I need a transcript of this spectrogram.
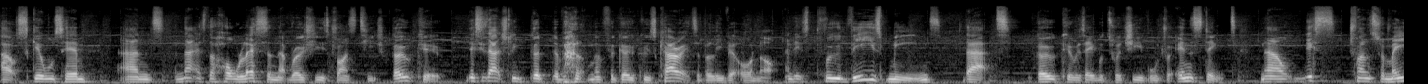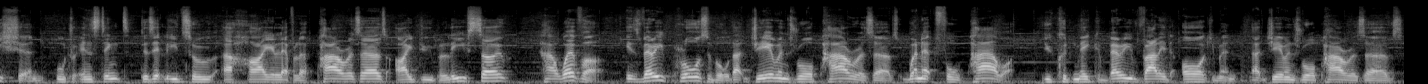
outskills him and, and that is the whole lesson that Roshi is trying to teach Goku. This is actually good development for Goku's character, believe it or not. And it's through these means that Goku is able to achieve Ultra Instinct. Now, this transformation, Ultra Instinct, does it lead to a higher level of power reserves? I do believe so. However, it's very plausible that Jiren's raw power reserves, when at full power, you could make a very valid argument that Jiren's raw power reserves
